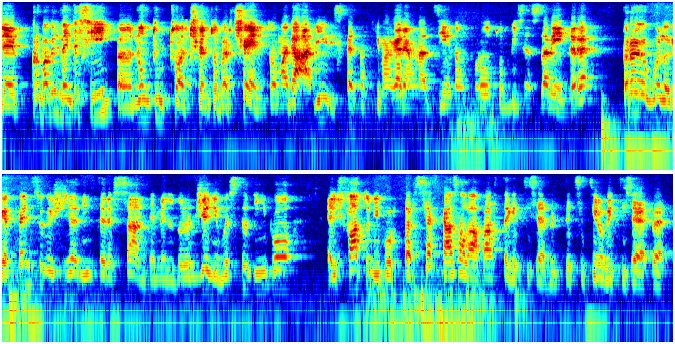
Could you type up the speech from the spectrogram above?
eh, probabilmente sì, eh, non tutto al 100%, magari rispetto a chi magari ha un'azienda, un prodotto, un business da vendere, però io quello che penso che ci sia di interessante in metodologie di questo tipo è il fatto di portarsi a casa la parte che ti serve, il pezzettino che ti serve.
